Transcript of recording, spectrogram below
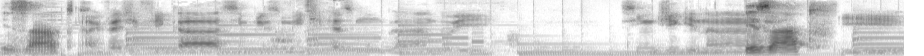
Exato. Ao invés de ficar simplesmente resmungando e se indignando. Exato. E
